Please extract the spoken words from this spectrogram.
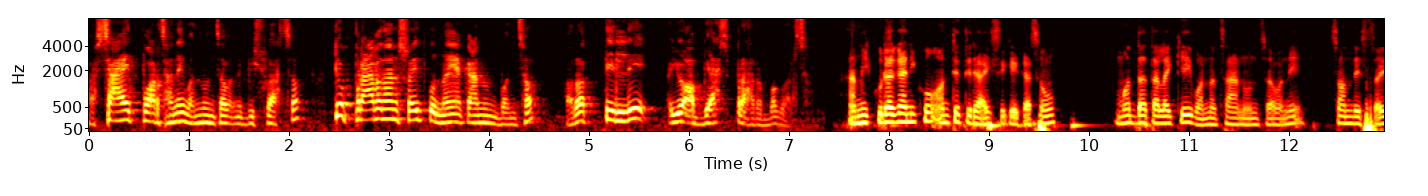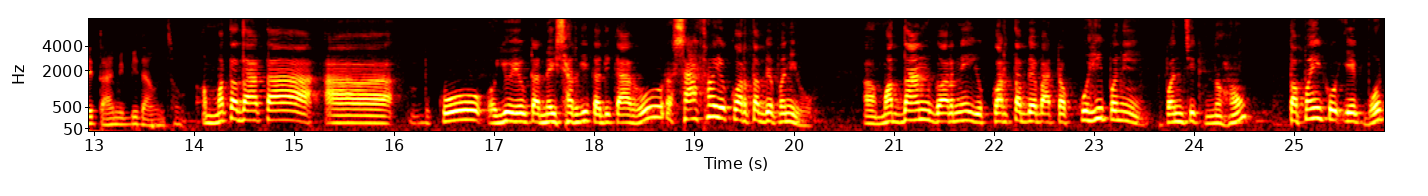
सायद पर्छ नै भन्नुहुन्छ भन्ने विश्वास छ। त्यो प्रावधानसहितको नयाँ कानुन बन्छ र त्यसले यो अभ्यास प्रारम्भ गर्छ। हामी कुराकानीको अन्त्यतिर आइसकेका छौँ। मतदातालाई केही भन्न चाहनुहुन्छ भने सन्देशसहित हामी बिदा हुन्छौँ। मतदाताको यो एउटा नैसर्गिक अधिकार हो र साथमा यो कर्तव्य पनि हो। मतदान गर्ने यो कर्तव्यबाट कोही पनि वञ्चित नहौँ। तपाईँको एक भोट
